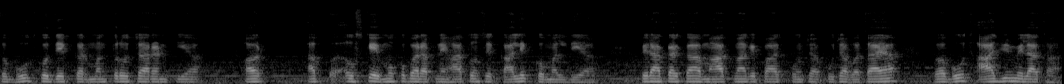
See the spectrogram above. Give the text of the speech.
तो भूत को देखकर मंत्रोच्चारण किया और अब उसके मुख पर अपने हाथों से कालिक को मल दिया। फिर आकर कहा, महात्मा के पास पहुँचा पूछा, बताया, वह भूत आज भी मिला था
